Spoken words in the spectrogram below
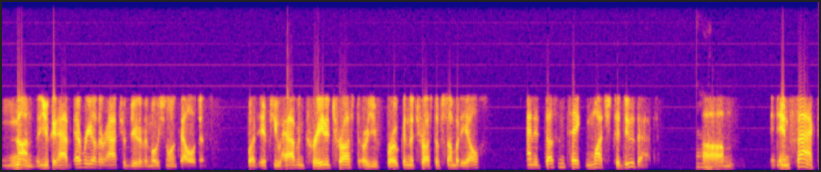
None. You could have every other attribute of emotional intelligence, but if you haven't created trust or you've broken the trust of somebody else, and it doesn't take much to do that. No. Um, in fact,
